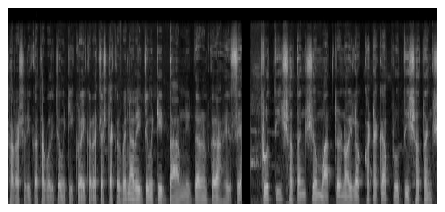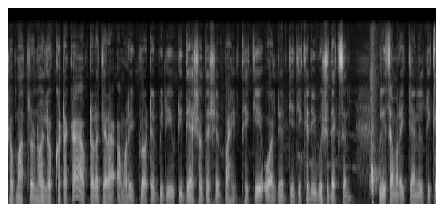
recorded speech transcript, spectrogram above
সরাসরি কথা বলে জমিটি ক্রয় করার চেষ্টা করবেন। আর এই জমিটির দাম নির্ধারণ করা হয়েছে প্রতি শতাংশ মাত্র নয় লক্ষ টাকা, প্রতি শতাংশ মাত্র নয় লক্ষ টাকা। আপনারা যারা আমার এই প্লটের ভিডিওটি দেশ ও দেশের বাহির থেকে ওয়ার্ল্ডের যে যেখানেই বসে দেখছেন প্লিজ আমার এই চ্যানেলটিকে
